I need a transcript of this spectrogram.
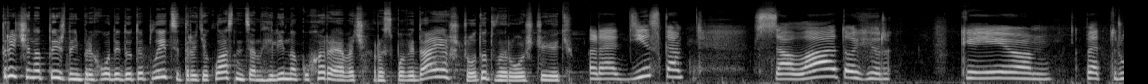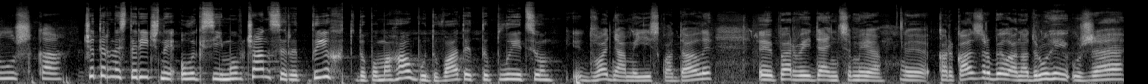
Тричі на тиждень приходить до теплиці третьокласниця Ангеліна Кухаревич. Розповідає, що тут вирощують. Радіска, салат, огірки, ем, петрушка. 14-річний Олексій Мовчан серед тих, хто допомагав будувати теплицю. Два дня ми її складали. Е, Перший день це ми е, каркас зробили, а на другий вже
